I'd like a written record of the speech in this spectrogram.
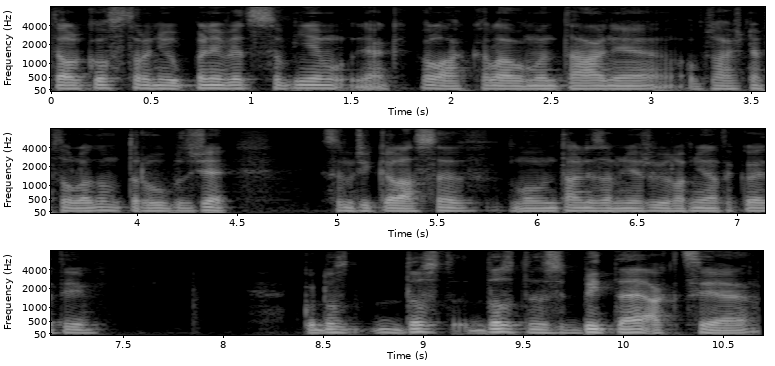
Telko straně úplně věc, co mě nějak jako lákala momentálně, obzvlášť v tomhle trhu, protože, jak jsem říkala, se momentálně zaměřuju hlavně na takové ty jako dost, dost, dost zbyté akcie.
